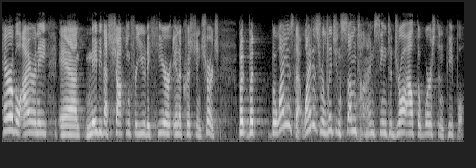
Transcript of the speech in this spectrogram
terrible irony, and maybe that's shocking for you to hear in a Christian church. But, but, but why is that? Why does religion sometimes seem to draw out the worst in people?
